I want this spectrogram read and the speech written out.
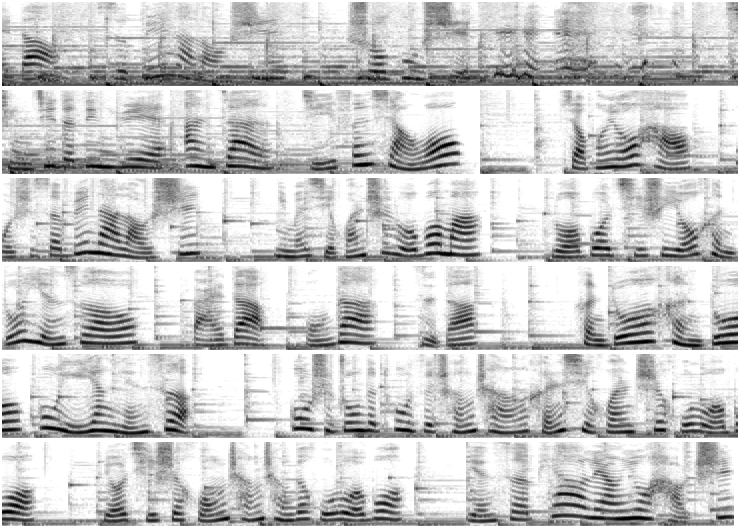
来到 Sabina 老师说故事，请记得订阅、按赞及分享哦。小朋友好，我是 Sabina 老师。你们喜欢吃萝卜吗？萝卜其实有很多颜色哦，白的、红的、紫的，很多很多不一样颜色。故事中的兔子程程很喜欢吃胡萝卜，尤其是红橙橙的胡萝卜，颜色漂亮又好吃，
